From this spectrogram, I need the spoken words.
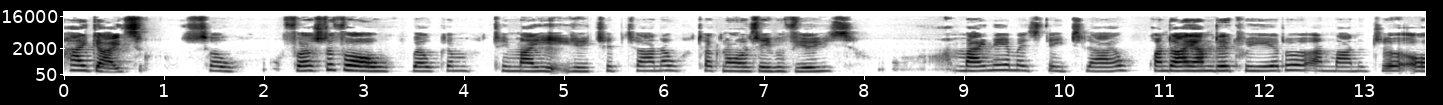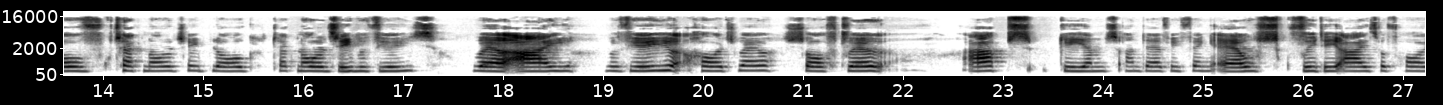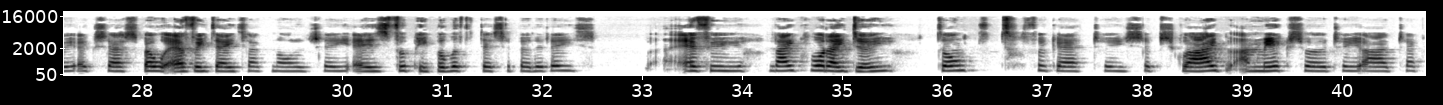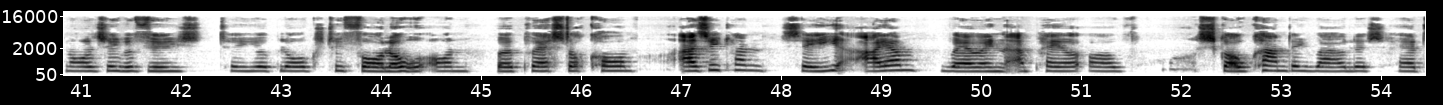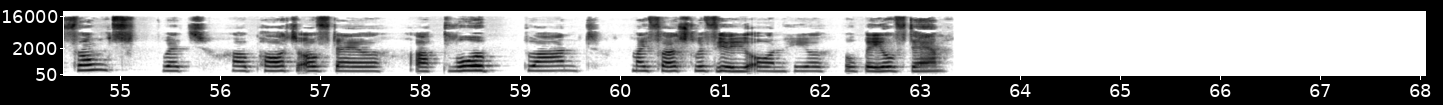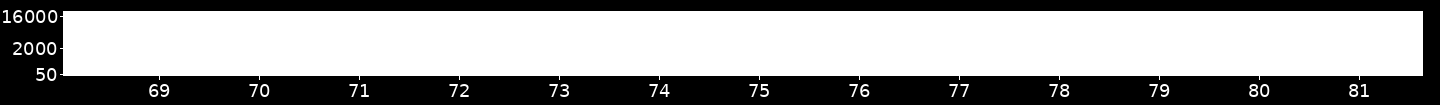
Hi guys, so first of all, welcome to my YouTube channel, Technology Reviews. My name is Deeps Lyle and I am the creator and manager of technology blog Technology Reviews, where I review hardware, software, apps, games and everything else through the eyes of how accessible everyday technology is for people with disabilities. If you like what I do, don't forget to subscribe and make sure to add technology reviews to your blogs to follow on wordpress.com. As you can see, I am wearing a pair of Skullcandy wireless headphones, which are part of their Uproar brand. My first review on here will be of them.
